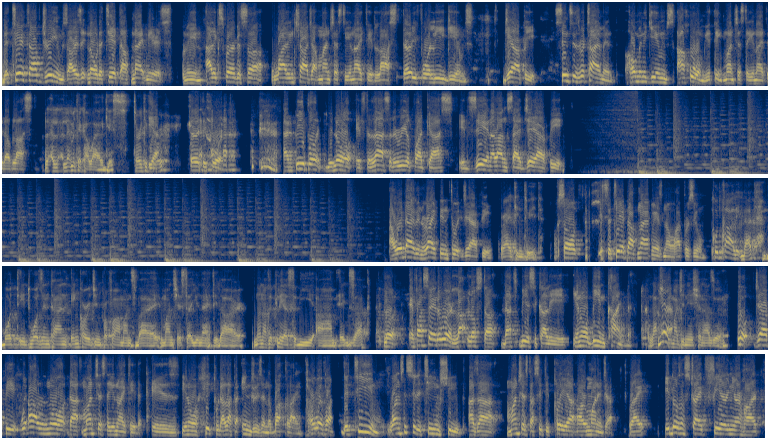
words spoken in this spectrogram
The theatre of dreams, or is it now the theatre of nightmares? I mean, Alex Ferguson, while in charge at Manchester United, lost 34 league games. JRP, since his retirement, how many games at home you think Manchester United have lost? L- let me take a wild guess. 34? Yeah, 34. and people, you know, it's the Last A Di Real podcast. It's Zane alongside JRP. And we're diving right into it, JRP. Right into it. So it's the theater of nightmares now, I presume. Could call it that, but it wasn't an encouraging performance by Manchester United or none of the players to be um, exact. Look, if I say the word lackluster, that's basically, you know, being kind. Lack yeah. of imagination as well. Look, JRP, we all know that Manchester United is, you know, hit with a lot of injuries in the back line. Correct. However, the team, once you see the team sheet as a Manchester City player or manager, right? It doesn't strike fear in your heart.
